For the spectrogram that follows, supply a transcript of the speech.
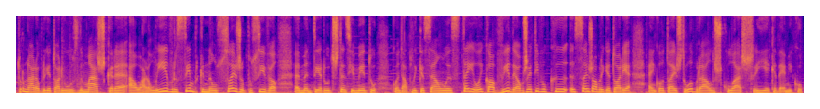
tornar obrigatório o uso de máscara ao ar livre, sempre que não seja possível manter o distanciamento. Quanto à aplicação Stay Away Covid, é objetivo que seja obrigatória em contexto laboral, escolar e académico.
